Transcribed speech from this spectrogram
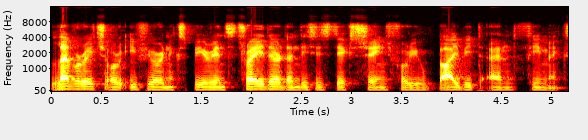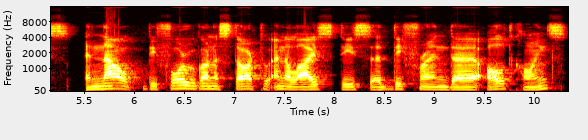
leverage or if you're an experienced trader then this is the exchange for you Bybit and Phemex. And now before we're gonna start to analyze these uh, different uh, altcoins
